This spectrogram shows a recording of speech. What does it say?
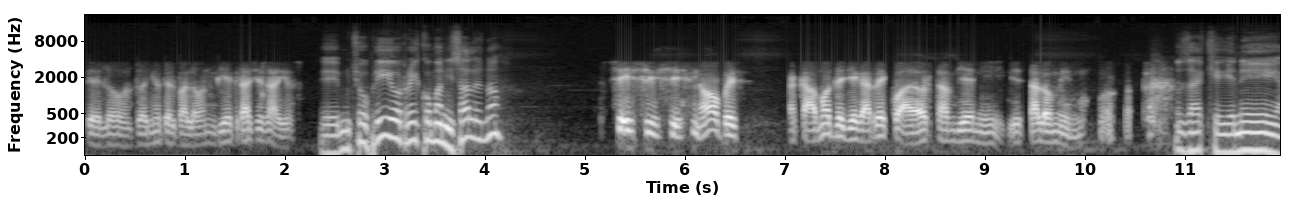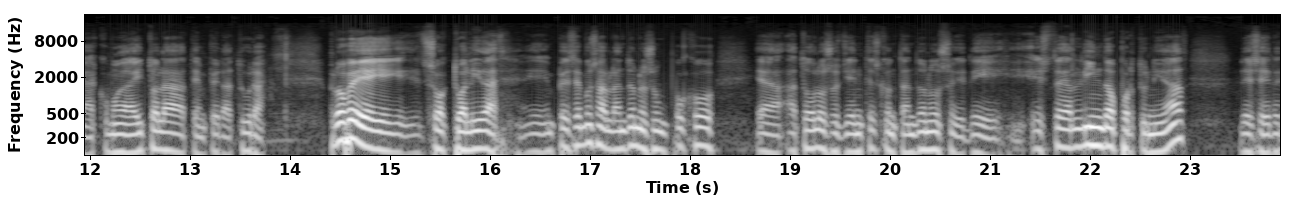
de los dueños del balón. Bien, gracias a Dios. Eh, mucho frío, rico Manizales, ¿no? Sí, sí, sí. No, pues acabamos de llegar de Ecuador también y, y está lo mismo. O sea que viene acomodadito la temperatura. Profe, eh, su actualidad. Empecemos hablándonos un poco a, a todos los oyentes contándonos eh, de esta linda oportunidad de ser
